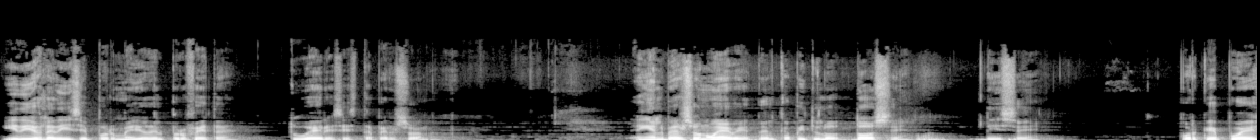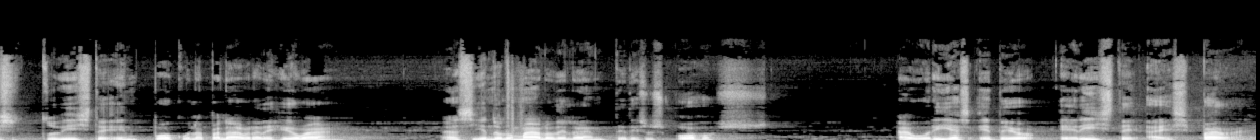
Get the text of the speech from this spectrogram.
Y Dios le dice por medio del profeta, tú eres esta persona. En el verso 9 del capítulo 12 dice, ¿por qué pues tuviste en poco la palabra de Jehová, haciendo lo malo delante de sus ojos? a Urias Eteo heriste a espada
